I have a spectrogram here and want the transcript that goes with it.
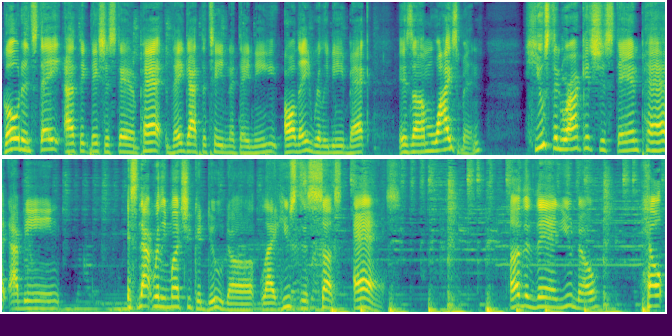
Golden State, I think they should stand pat. They got the team that they need. All they really need back is um Wiseman. Houston Rockets should stand pat. I mean, it's not really much you could do, dog. Like Houston sucks ass. Other than, you know, help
